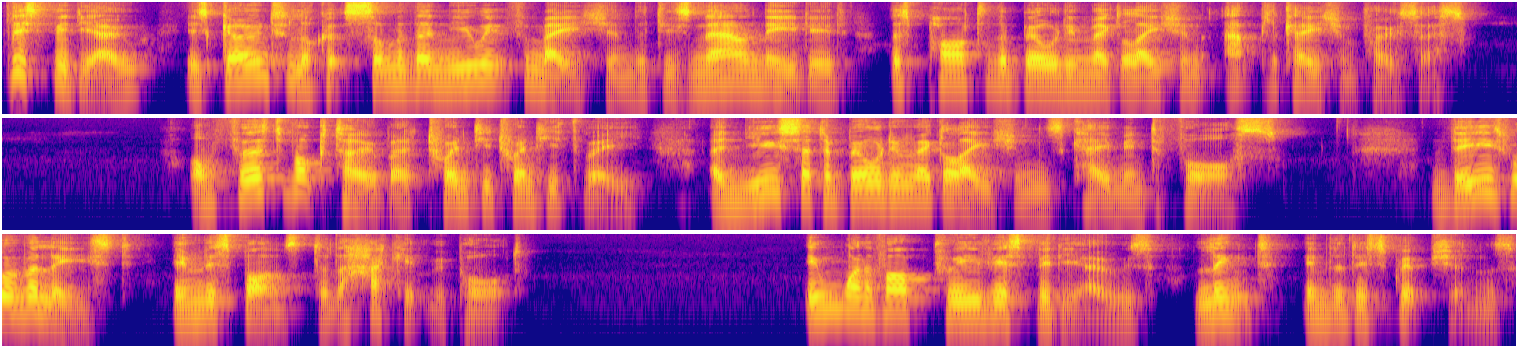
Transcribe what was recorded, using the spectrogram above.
this video is going to look at some of the new information that is now needed as part of the building regulation application process. On 1st of October 2023, a new set of building regulations came into force. These were released in response to the Hackitt report. In one of our previous videos, linked in the descriptions,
